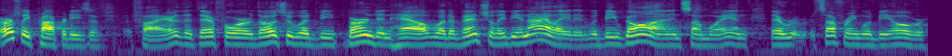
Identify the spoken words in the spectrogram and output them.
earthly properties of fire, that therefore those who would be burned in hell would eventually be annihilated, would be gone in some way, and their suffering would be over.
